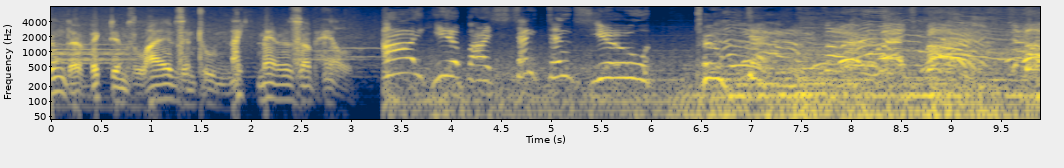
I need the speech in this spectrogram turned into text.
They could turn their victims' lives into nightmares of hell. I hereby sentence you to death. You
